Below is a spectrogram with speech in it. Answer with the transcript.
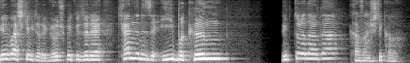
Bir başka videoda görüşmek üzere. Kendinize iyi bakın. Kripto kazançlı kalın.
